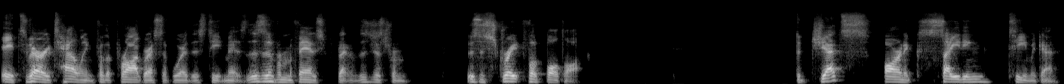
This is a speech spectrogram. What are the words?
it's very telling for the progress of where this team is. This isn't from a fantasy perspective. This is just from this is straight football talk. The Jets are an exciting team again.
